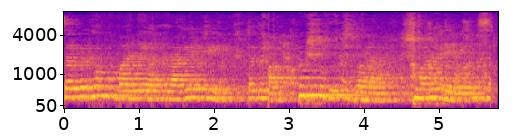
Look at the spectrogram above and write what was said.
सर्वप्रथम माननीय राघेल जी तथा पुष्प गुच्छ द्वारा स्वागत देने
